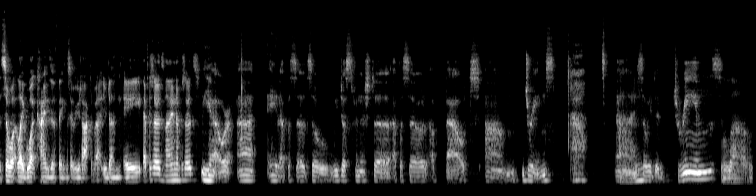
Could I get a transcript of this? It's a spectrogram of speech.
so what, like, what kinds of things have you talked about? You've done eight episodes, nine episodes. Yeah, we're at eight episodes. So we just finished a episode about um, dreams. And so we did dreams. Love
